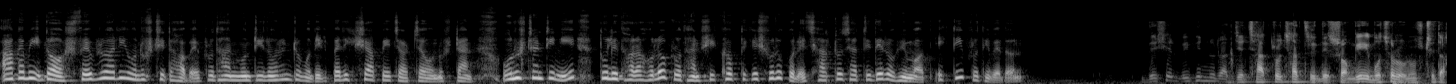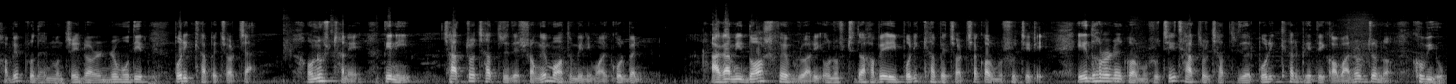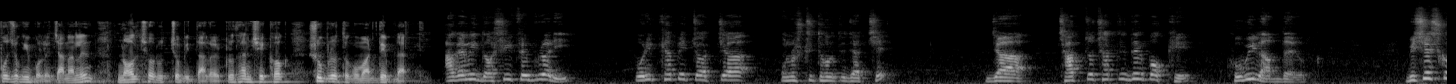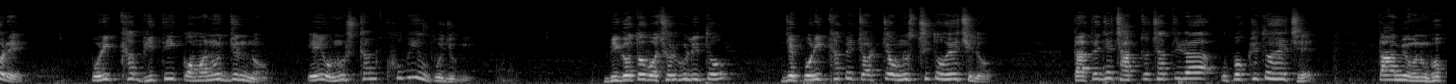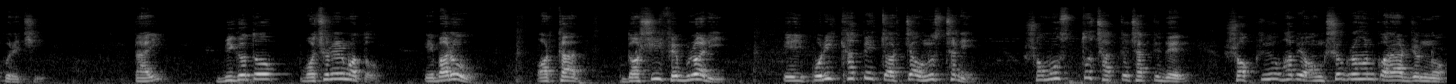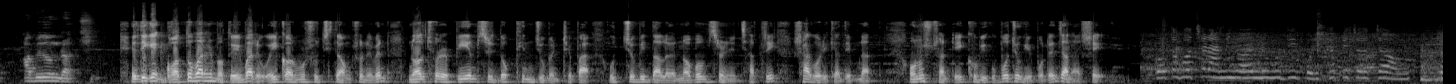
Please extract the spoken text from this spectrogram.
আগামী দশ ফেব্রুয়ারি অনুষ্ঠিত হবে প্রধানমন্ত্রী নরেন্দ্র মোদীর পরীক্ষা পে চর্চা অনুষ্ঠান। অনুষ্ঠানটি নিয়ে তুলে ধরা হলো প্রধান শিক্ষক থেকে শুরু করে ছাত্রছাত্রীদের অভিমত, একটি প্রতিবেদন। দেশের বিভিন্ন রাজ্যের ছাত্রছাত্রীদের সঙ্গে এবছর অনুষ্ঠিত হবে প্রধানমন্ত্রী নরেন্দ্র মোদীর পরীক্ষা পে চর্চা। অনুষ্ঠানে তিনি ছাত্রছাত্রীদের সঙ্গে মত বিনিময় করবেন। আগামী দশ ফেব্রুয়ারি অনুষ্ঠিত হবে এই পরীক্ষা পে চর্চা কর্মসূচিটি। এই ধরনের কর্মসূচি ছাত্রছাত্রীদের পরীক্ষার ভীতি কমানোর জন্য খুবই উপযোগী বলে জানালেন নলছর উচ্চ বিদ্যালয়ের প্রধান শিক্ষক সুব্রত কুমার দেবনাথ। আগামী দশই ফেব্রুয়ারি পরীক্ষা পে চর্চা অনুষ্ঠিত হতে যাচ্ছে, যা ছাত্রছাত্রীদের পক্ষে খুবই লাভদায়ক। বিশেষ করে পরীক্ষা ভীতি কমানোর জন্য এই অনুষ্ঠান খুবই উপযোগী। বিগত বছরগুলিতেও যে পরীক্ষা পে চর্চা অনুষ্ঠিত হয়েছিল, তাতে যে ছাত্রছাত্রীরা উপকৃত হয়েছে, তা আমি অনুভব করেছি। তাই বিগত বছরের মতো এবারও, অর্থাৎ দশই ফেব্রুয়ারি, এই পরীক্ষা পে চর্চা অনুষ্ঠানে সমস্ত ছাত্রছাত্রীদের সক্রিয়ভাবে অংশগ্রহণ করার জন্য আবেদন রাখছি। এদিকে গতবারের মতো এবারেও এই কর্মসূচিতে অংশ নেবেন নলছড়ের পিএমসির দক্ষিণ জুমেন্টেপা উচ্চ বিদ্যালয়ের নবম শ্রেণির ছাত্রী সাগরিকা দেবনাথ। অনুষ্ঠানটি খুবই উপযোগী বলে জানায় সে। গত বছর আমি নরেন্দ্র মোদীর পরীক্ষা পে চর্চা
